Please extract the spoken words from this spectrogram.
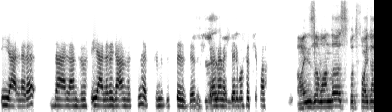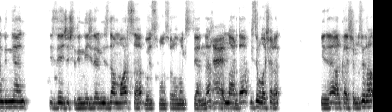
iyi yerlere değerlendirmesi, iyi yerlere gelmesini hepimiz isteriz diye düşünüyorum. Emekleri boşa çıkmaz. Aynı zamanda Spotify'dan dinleyen izleyici, işte dinleyicilerimizden varsa böyle sponsor olmak isteyenler Evet. onlar da bize ulaşarak yine arkadaşlarımıza da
